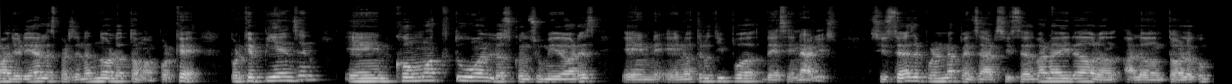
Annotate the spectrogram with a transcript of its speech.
mayoría de las personas no lo toman. ¿Por qué? Porque piensen en cómo actúan los consumidores en, otro tipo de escenarios. Si ustedes se ponen a pensar, si ustedes van a ir al odontólogo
